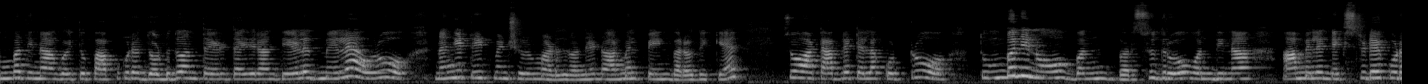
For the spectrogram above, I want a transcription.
ತುಂಬ ದಿನ ಆಗೋಯ್ತು, ಪಾಪು ಕೂಡ ದೊಡ್ಡದು ಅಂತ ಹೇಳ್ತಾ ಇದ್ದೀರಾ ಅಂತ ಹೇಳಿದ್ಮೇಲೆ ಅವರು ನನಗೆ ಟ್ರೀಟ್ಮೆಂಟ್ ಶುರು ಮಾಡಿದ್ರು, ಅಂದರೆ ನಾರ್ಮಲ್ ಪೇಯ್ನ್ ಬರೋದಕ್ಕೆ. ಸೊ ಆ ಟ್ಯಾಬ್ಲೆಟ್ ಎಲ್ಲ ಕೊಟ್ಟರು ತುಂಬಾ ನೋವು ಬಂದು ಬರ್ಸಿದ್ರು ಒಂದಿನ ಆಮೇಲೆ ನೆಕ್ಸ್ಟ್ ಡೇ ಕೂಡ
